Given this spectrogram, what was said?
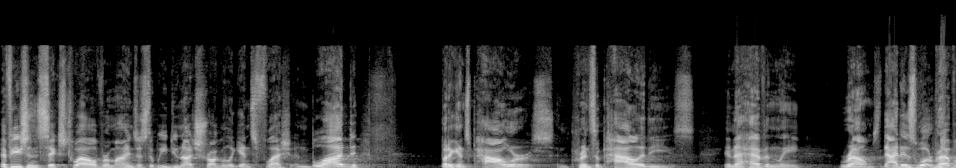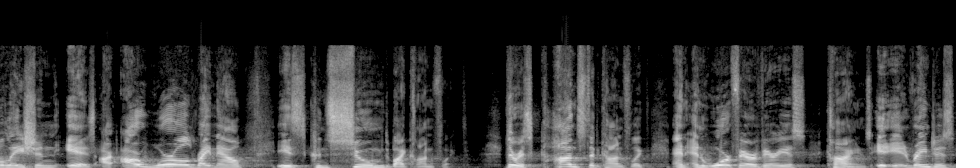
Ephesians 6:12 reminds us that we do not struggle against flesh and blood, but against powers and principalities in the heavenly realms. That is what Revelation is. Our, our world right now is consumed by conflict. There is constant conflict and, and warfare of various kinds. It, it ranges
